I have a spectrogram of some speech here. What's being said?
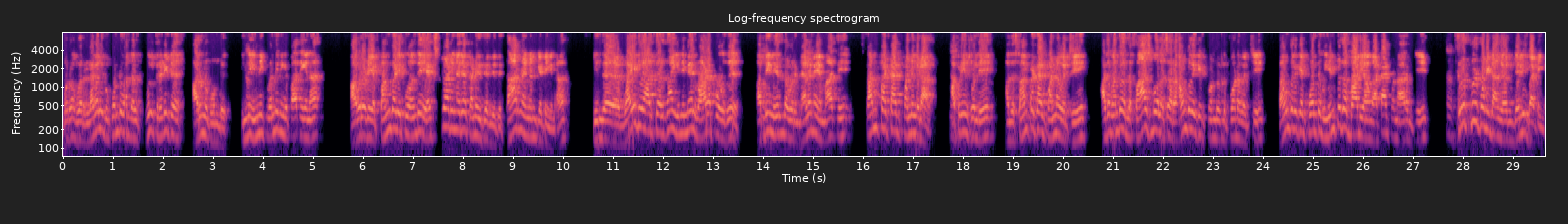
ஒரு ஒரு லெவலுக்கு கொண்டு வந்த ஃபுல் கிரெடிட் அருணுக்கு உண்டு. இன்னும் இன்னைக்கு வந்து நீங்க பாத்தீங்கன்னா அவருடைய பங்களிப்பு வந்து எக்ஸ்ட்ராடினரியா கண்ணுக்கு தெரிஞ்சது. காரணம் என்னன்னு கேட்டீங்கன்னா இந்த வைடு ஆர்க்கர் தான் இனிமேல் வாழப்போகுது அப்படின்னு இருந்த ஒரு நிலைமையை மாத்தி ஸ்டம்ப் அட்டாக் பண்ணுங்கடா அப்படின்னு சொல்லி அந்த ஸ்டம்ப் அட்டாக் பண்ண வச்சு அதை வந்து அந்த ஃபாஸ்ட் போலர்ஸ் ரவுண்ட் விக்கெட் கொண்டு வந்து போட வச்சு ரவுண்ட் விக்கெட் போட்டு இன்டு த பாடி அவங்க அட்டாக் பண்ண ஆரம்பிச்சு ட்ரிபிள் பண்ணிட்டாங்க டெல்லி பேட்டிங்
